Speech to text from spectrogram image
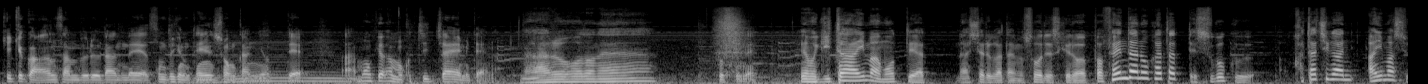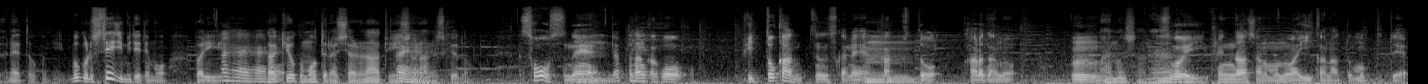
ー、結局はアンサンブルなんでその時のテンション感によってあもう今日はもうこっち行っちゃえみたいな。なるほどねそうですね。でもギター今持ってやらっしゃる方もそうですけどやっぱフェンダーの方ってすごく形が合いますよね特に。僕ステージ見ててもやっぱり楽器よく持ってらっしゃるなという印象なんですけど、そうですね、うん、やっぱなんかこうフィット感っていうんですかね、うん、楽器と体の。うん。合いますよね。すごいフェンダー社のものはいいかなと思ってて。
